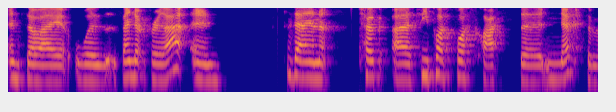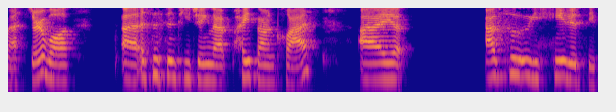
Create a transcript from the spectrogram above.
And so I was signed up for that, and then took a C class the next semester while uh, assistant teaching that Python class. I absolutely hated C.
